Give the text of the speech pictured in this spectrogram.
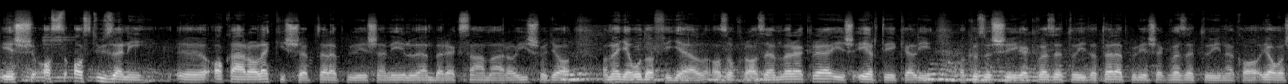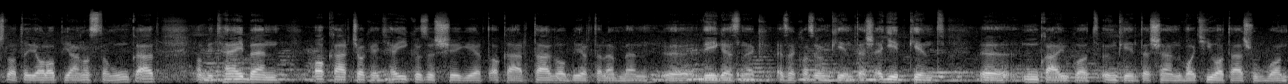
és azt, azt üzeni akár a legkisebb településen élő emberek számára is, hogy a, a megye odafigyel azokra az emberekre, és értékeli a közösségek vezetőit, a települések vezetőinek a javaslatai alapján azt a munkát, amit helyben, akár csak egy helyi közösségért, akár tágabb értelemben végeznek ezek az önkéntes. Egyébként munkájukat önkéntesen vagy hivatásukban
